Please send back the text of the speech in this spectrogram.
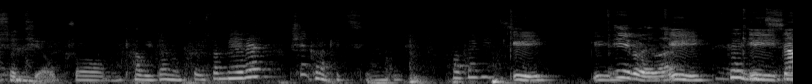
ისეთია უფრო თავიდან უფრო ის და მე შენ გაგიცინე ხო გაგიცინე კი კი პირველად კი კი გაგიცინე. და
